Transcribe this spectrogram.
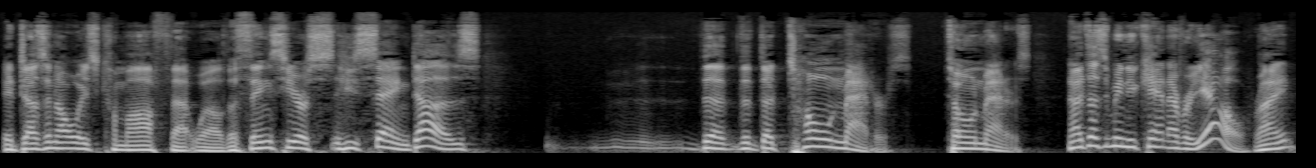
it doesn't always come off that well. The things he are, he's saying does, the, the, the tone matters. Tone matters. Now, it doesn't mean you can't ever yell, right?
